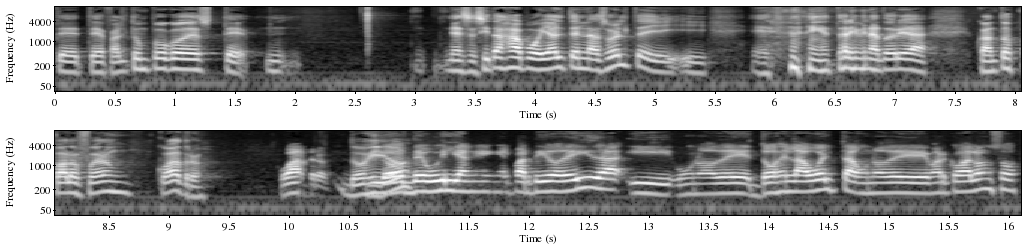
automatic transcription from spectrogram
te, te falta un poco de... Te, necesitas apoyarte en la suerte y, eh, en esta eliminatoria, ¿cuántos palos fueron? Cuatro. Cuatro. Dos y dos. de William en el partido de ida y uno de dos en la vuelta, uno de Marcos Alonso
